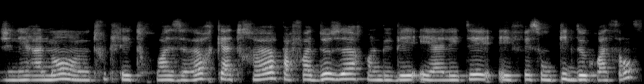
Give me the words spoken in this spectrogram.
généralement euh, toutes les 3 heures, 4 heures, parfois 2 heures quand le bébé est allaité et fait son pic de croissance.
